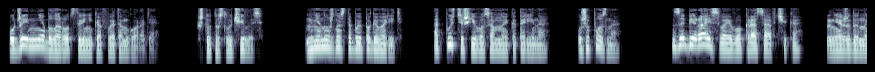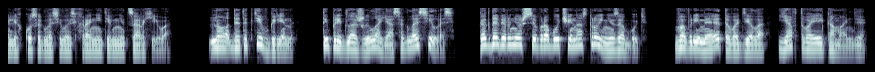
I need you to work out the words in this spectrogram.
У Джейн не было родственников в этом городе. Что-то случилось? Мне нужно с тобой поговорить. Отпустишь его со мной, Катарина? Уже поздно. Забирай своего красавчика. Неожиданно легко согласилась хранительница архива. Но, детектив Грин, ты предложила, я согласилась. Когда вернешься в рабочий настрой, не забудь. Во время этого дела я в твоей команде.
